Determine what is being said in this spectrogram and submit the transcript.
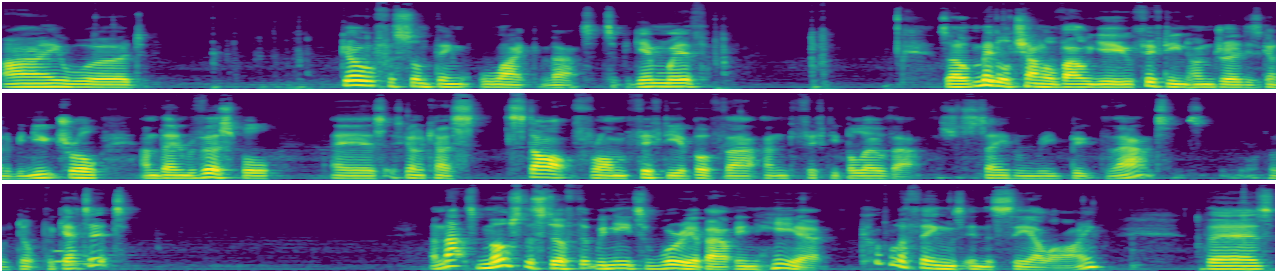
I would go for something like that to begin with. So middle channel value 1500 is going to be neutral, and then reversible is it's going to kind of start from 50 above that and 50 below that. Let's just save and reboot that. Don't forget it. And that's most of the stuff that we need to worry about in here. A couple of things in the CLI. There's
